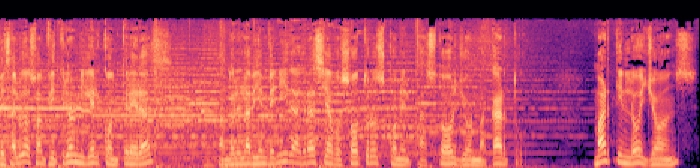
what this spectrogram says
Le saluda su anfitrión Miguel Contreras, dándole la bienvenida, gracias a vosotros, con el pastor John MacArthur. Martin Lloyd Jones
